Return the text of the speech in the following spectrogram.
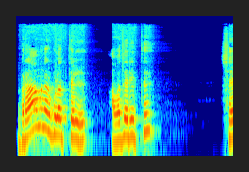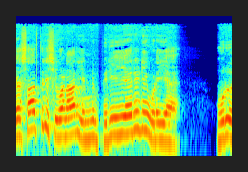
பிராமணர் குலத்தில் அவதரித்து சேஷாத்திரி சிவனார் என்னும் பெரியேரணி உடைய ஒரு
